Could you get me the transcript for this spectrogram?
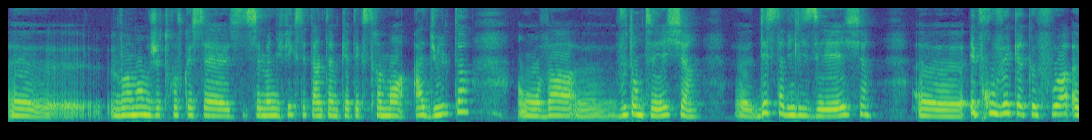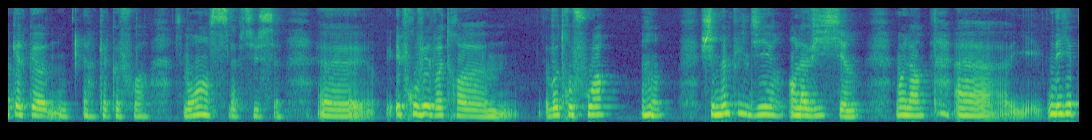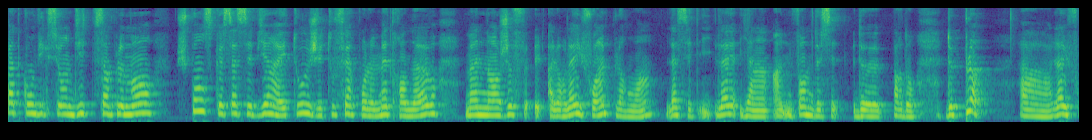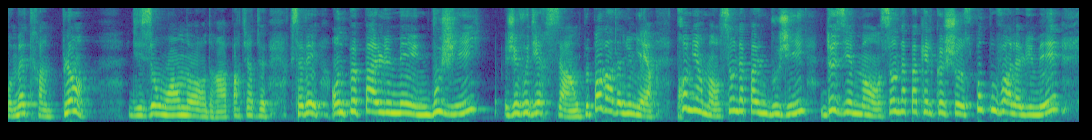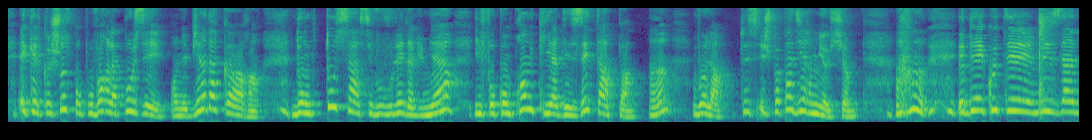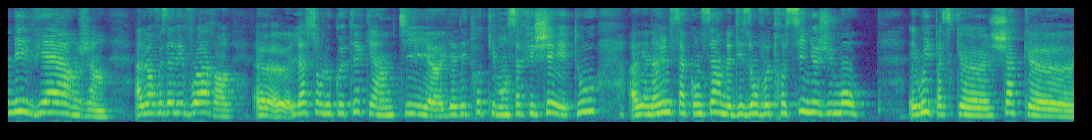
euh, vraiment, je trouve que c'est magnifique. C'est un thème qui est extrêmement adulte. On va euh, vous tenter, euh, déstabiliser, euh, éprouver quelquefois, euh, quelques, quelquefois, c'est mon lapsus, éprouver votre, votre foi. Je sais même plus le dire, en la vie. Voilà. N'ayez pas de conviction, dites simplement, je pense que ça c'est bien et tout, j'ai tout faire pour le mettre en œuvre. Maintenant, je fais... alors là, il faut un plan. Hein. Là, c'est là, il y a une forme de, de, pardon, de plan. Ah, là, il faut mettre un plan, disons en ordre. À partir de, vous savez, on ne peut pas allumer une bougie je vais vous dire ça, on ne peut pas avoir de la lumière. Premièrement, si on n'a pas une bougie. Deuxièmement, si on n'a pas quelque chose pour pouvoir l'allumer et quelque chose pour pouvoir la poser. On est bien d'accord. Donc tout ça, si vous voulez de la lumière, il faut comprendre qu'il y a des étapes. Hein voilà, je peux pas dire mieux. eh bien écoutez, mes amis vierges, alors vous allez voir, euh, là sur le côté qu'il y a un petit, euh, il y a des trucs qui vont s'afficher et tout. Euh, il y en a une, ça concerne, disons, votre signe jumeau. Et oui, parce que chaque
